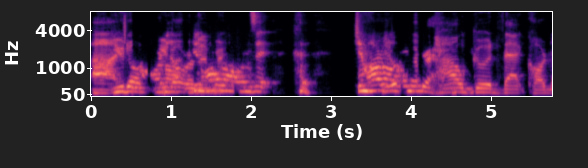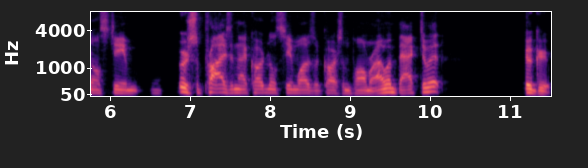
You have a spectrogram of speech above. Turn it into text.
Uh, you don't. Harbaugh, you don't remember. Jim Harbaugh owns it. Jim Harbaugh. You don't remember how good that Cardinals team, or surprising that Cardinals team was with Carson Palmer. I went back to it. Good group.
